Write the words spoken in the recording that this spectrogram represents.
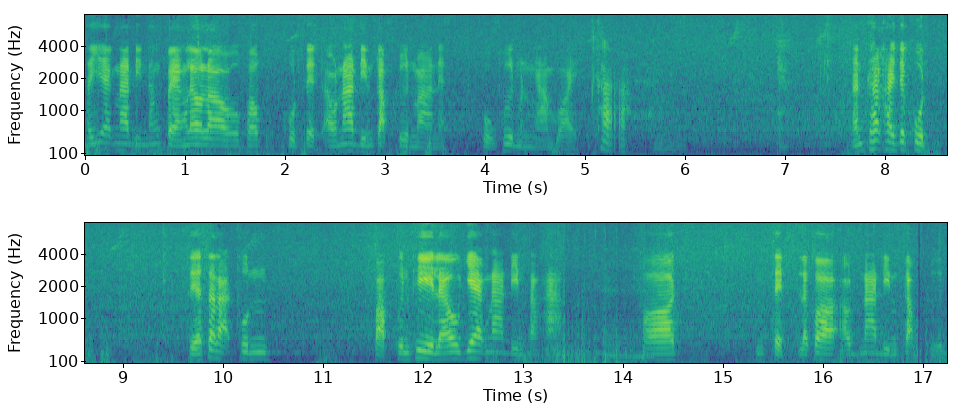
ถ้าแยกหน้าดินทั้งแปลงแล้วเราพอขุดเสร็จเอาหน้าดินกลับคืนมาเนี่ยปลูกพืชมันงามไวค่ะอืม นั้นถ้าใครจะขุดเสียสละทุนปรับพื้นที่แล้วแยกหน้าดินต่างหากอืมพอเสร็จแล้วก็เอาหน้าดินกลับคืน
